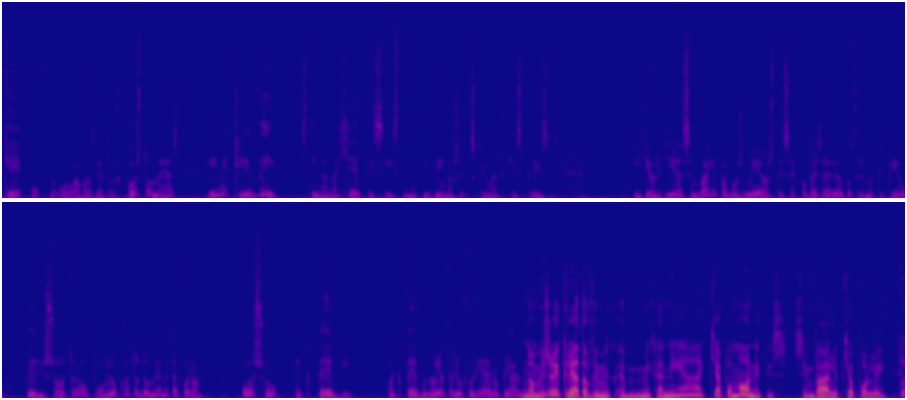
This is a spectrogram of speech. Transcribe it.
και ο, ο αγροδιατροφικός τομέας είναι κλειδί στην αναχέτηση ή στην επιδείνωση της κλιματικής κρίσης. Η γεωργία συμβάλλει παγκοσμίως στις εκπομπές αερίων του θερμοκηπίου περισσότερο από ολόκληρο τον τομέα μεταφορών. Όσο εκπέμπει εκπέμπουν όλα τα λεωφορεία, αεροπλάνα. Νομίζω η κρεατοβιομηχανία και από μόνη της συμβάλλει πιο πολύ. Το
